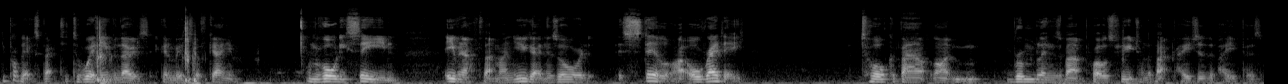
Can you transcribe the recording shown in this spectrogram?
you're probably expected to win, even though it's going to be a tough game. And we've already seen, even after that Man U game, there's already there's still like, already talk about like rumblings about Puel's future on the back page of the papers,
